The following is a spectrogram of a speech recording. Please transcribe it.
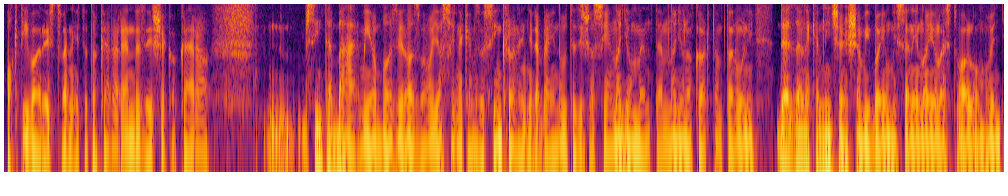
aktívan részt venni, tehát akár a rendezések, akár a szinte bármi, abban azért az van, hogy az, hogy nekem ez a szinkron ennyire beindult, ez is az, hogy én nagyon mentem, nagyon akartam tanulni, de ezzel nekem nincsen semmi bajom, hiszen én nagyon ezt vallom, hogy,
